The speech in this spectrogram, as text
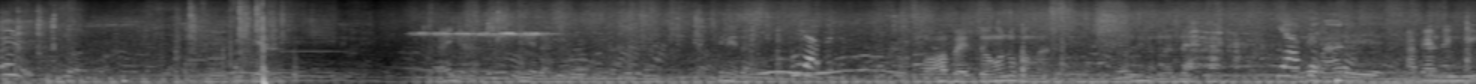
Ini Nah, ini dah. Ini dah. Ini dah. Iya betul. Oh, beto ngono kamar. Ini. Iya betul. Apa yang tinggi?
